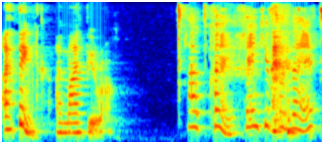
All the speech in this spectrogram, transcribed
I think I might be wrong. Okay, thank you for that.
